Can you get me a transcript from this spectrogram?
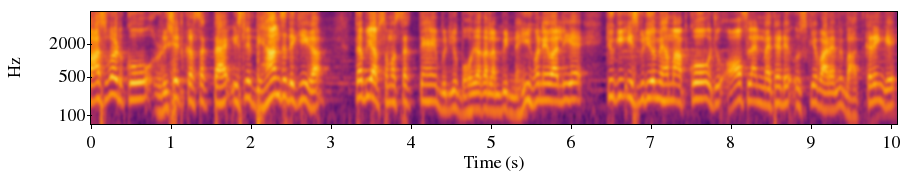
पासवर्ड को रिसेट कर सकता है इसलिए ध्यान से देखिएगा तभी आप समझ सकते हैं वीडियो बहुत ज़्यादा लंबी नहीं होने वाली है क्योंकि इस वीडियो में हम आपको जो ऑफलाइन मेथड है उसके बारे में बात करेंगे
